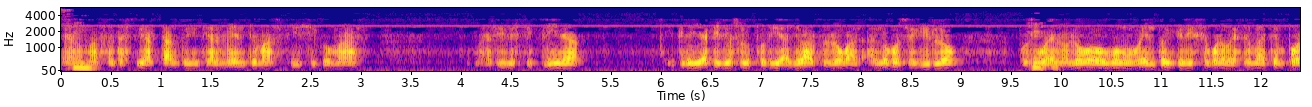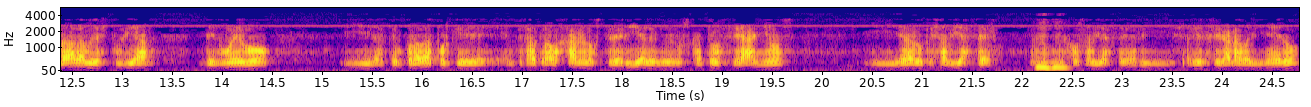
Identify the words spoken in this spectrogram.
Sí. no hace falta estudiar tanto inicialmente, más físico, más, más así disciplina, y creía que yo se lo podía llevar, pero luego al, al no conseguirlo, pues Sí. bueno, luego hubo un momento en que dije, bueno, voy a hacer una temporada, voy a estudiar de nuevo, y la temporada porque empecé a trabajar en hostelería desde los 14 años y era lo que sabía hacer, era lo que Ujú. mejor sabía hacer y sabía que se ganaba dinero,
